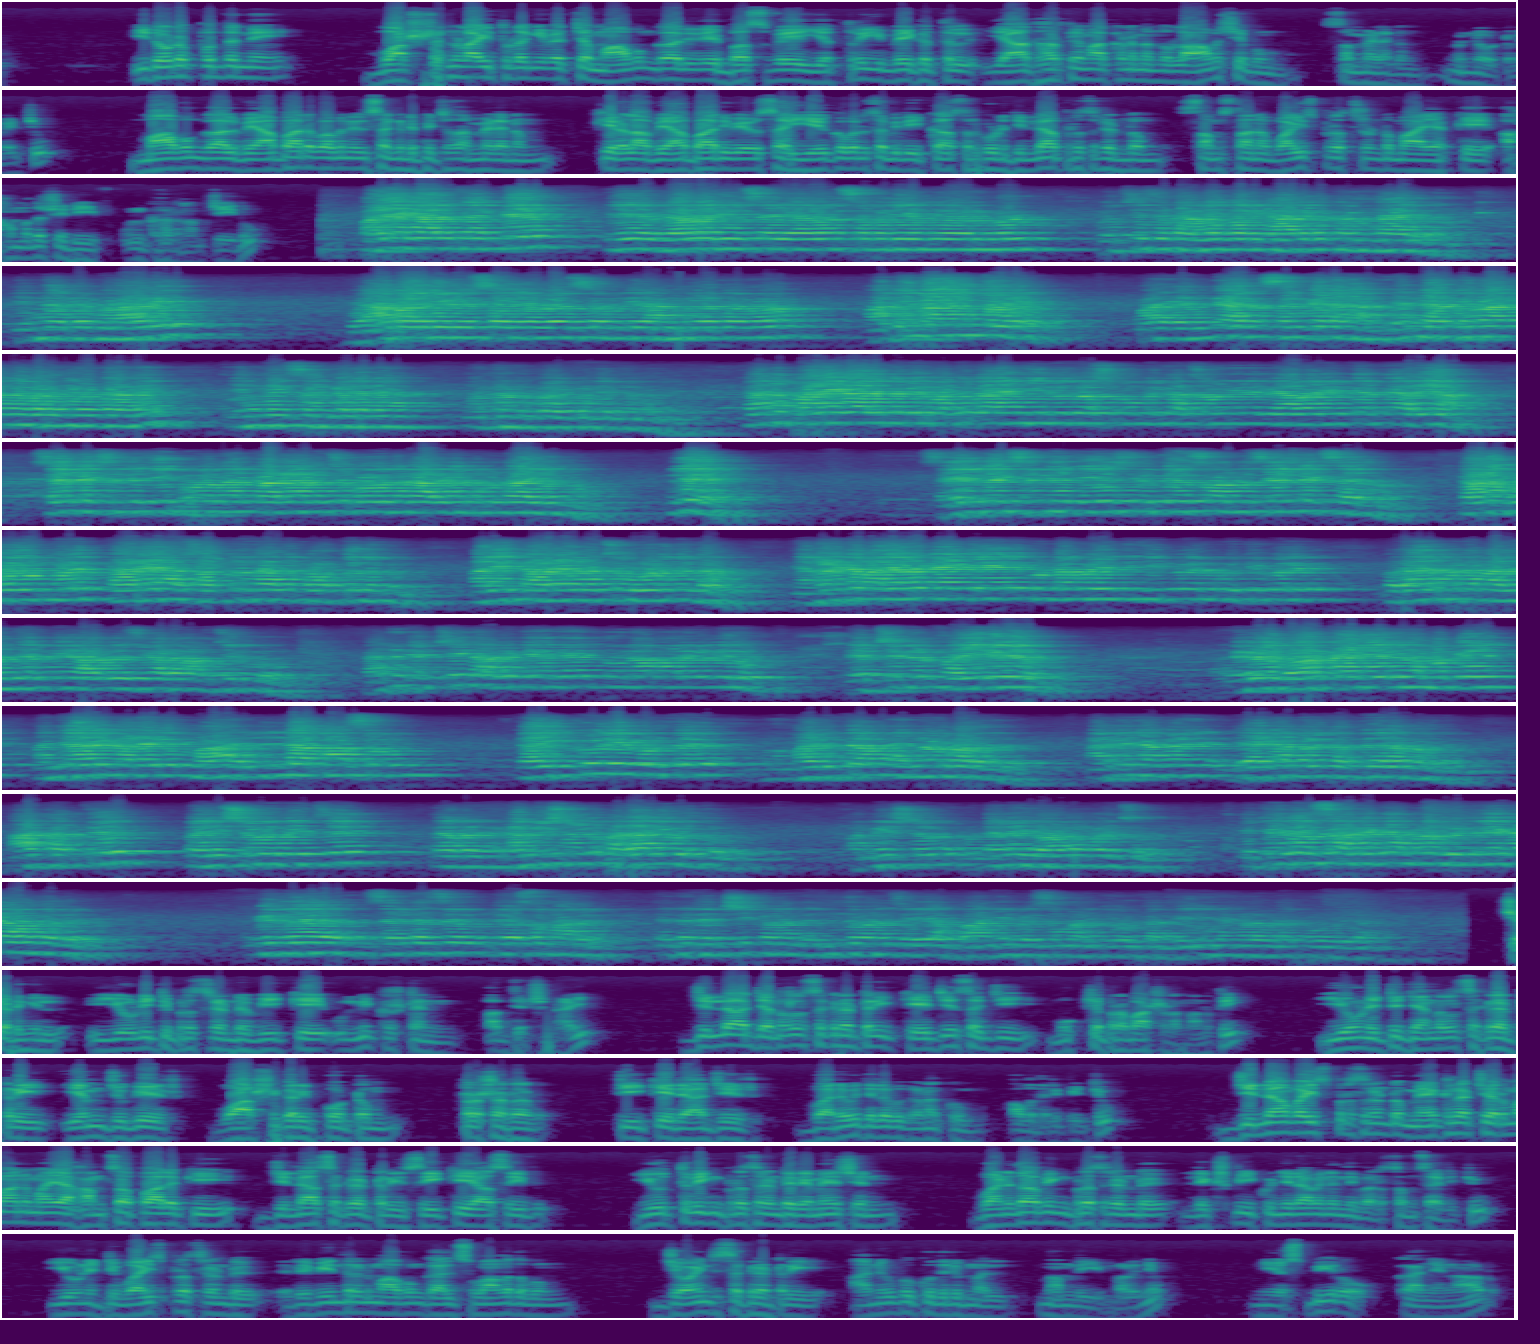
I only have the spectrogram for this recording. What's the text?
ഇതോടൊപ്പം തന്നെ വർഷങ്ങളായി തുടങ്ങിവെച്ച മാവുങ്കാലിലെ ബസ് വേ എത്രയും വേഗത്തിൽ യാഥാർത്ഥ്യമാക്കണമെന്നുള്ള ആവശ്യവും സമ്മേളനം മുന്നോട്ട് വെച്ചു. മാവുങ്കാൽ വ്യാപാര ഭവനിൽ സംഘടിപ്പിച്ച സമ്മേളനം കേരള വ്യാപാരി വ്യവസായി ഏകോപന സമിതി കാസർഗോഡ് ജില്ലാ പ്രസിഡന്റും സംസ്ഥാന വൈസ് പ്രസിഡന്റുമായ കെ അഹമ്മദ് ഷെരീഫ് ഉദ്ഘാടനം ചെയ്തു. പഴയ കാലത്തൊക്കെ ഈ വ്യാപാരി വ്യവസായ വ്യാപാര സമിതി എന്ന് പറയുമ്പോൾ ഉച്ചത്തിൽ തള്ളുന്ന കാലഘട്ടം ഉണ്ടായിരുന്നു. ഇന്നത് മാറി വ്യാപാരി വ്യവസായ വ്യാപാര സമിതി അംഗീകൃതമോ അഭിമാനത്തോടെ എന്റെ സംഘടന എന്റെ അഭിമാനം എന്ന് പറഞ്ഞുകൊണ്ടാണ് ഇന്ന് സംഘടന മുന്നോട്ട് പോയിക്കൊണ്ടിരിക്കുന്നത്. കാരണം പഴയ കാലത്തൊക്കെ പത്ത് പതിനഞ്ച് ഇരുപത് വർഷം മുമ്പ് കച്ചവടം വ്യാപാരികൾക്കൊക്കെ അറിയാം. സെയിൽസിന്റെ ജീപ്പ് വന്നാൽ കടയടച്ച് പോകുന്ന കാലഘട്ടം ഉണ്ടായിരുന്നു. ഇല്ലേ? സെയിൽ ടാക്സിന്റെ ജി എസ് ടി ഉദ്യോഗസ്ഥർ വന്ന് ആയിരുന്നു. കട പോകുമ്പോൾ കട ശത്രുതാത്ത പുറത്തു നിൽക്കും അല്ലെങ്കിൽ കട അടച്ച് ഓടുന്നുണ്ടാവും ഞങ്ങളുടെ മലയോര മേഖലയിൽ കുണ്ടംകുഴി ജീപ്പുകൾ കുറ്റിപ്പോൽ പ്രധാനപ്പെട്ട മലഞ്ചേർന്ന് ആദിവാസി അടച്ചിട്ട് പോകും. കാരണം രക്ഷയിൽ അവരുടെ ഏതായാലും നൂലാമാലകൾ വരും രക്ഷകൾ ഫൈൻ വരും. നമുക്ക് അഞ്ചാറ് കടയിൽ മാ- എല്ലാ മാസവും കൈക്കൂലി കൊടുത്ത് മടുത്ത എന്നോട് പറഞ്ഞത്. അങ്ങനെ ഞങ്ങൾ രേഖാമൂലം കത്ത് തരാൻ പറഞ്ഞു. ആ കത്ത് പരിശോധിച്ച് കമ്മീഷണർക്ക് പരാതി കൊടുത്തു. കമ്മീഷണർ ഉടനെ യോഗം വിളിച്ചു. പിറ്റേ ദിവസം അവർക്ക് നമ്മുടെ വീട്ടിലേക്കാവുന്നത് വിവിധ സെൽസ് ഉദ്യോഗസ്ഥന്മാര് എന്നെ രക്ഷിക്കണം എന്ത് ചെയ്യാം. ബാക്കി പൈസ മടക്കി കൊടുക്കാം. ഇനി ഞങ്ങൾ ഇവിടെ ചടങ്ങിൽ unit president V K Unnikrishnan അധ്യക്ഷനായി ജില്ലാ general secretary K J Saji മുഖ്യപ്രഭാഷണം നടത്തി. യൂണിറ്റ് ജനറൽ സെക്രട്ടറി എം ജുഗേഷ് വാർഷിക റിപ്പോർട്ടും ട്രഷറർ ടി കെ രാജേഷ് വരവ് ചെലവ് കണക്കും അവതരിപ്പിച്ചു. ജില്ലാ വൈസ് പ്രസിഡന്റും മേഖലാ ചെയർമാനുമായ ഹംസ പാലക്കി ജില്ലാ secretary C K Asif youth wing president Rameshan വനിതാ വിംഗ് പ്രസിഡന്റ് ലക്ഷ്മി കുഞ്ഞിരാമൻ എന്നിവർ സംസാരിച്ചു. Unit vice president Raveendran Mavungal സ്വാഗതവും ജോയിന്റ് സെക്രട്ടറി അനൂപ് കുതിരുമൽ നന്ദിയും പറഞ്ഞു. News bureau Kanhangad.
